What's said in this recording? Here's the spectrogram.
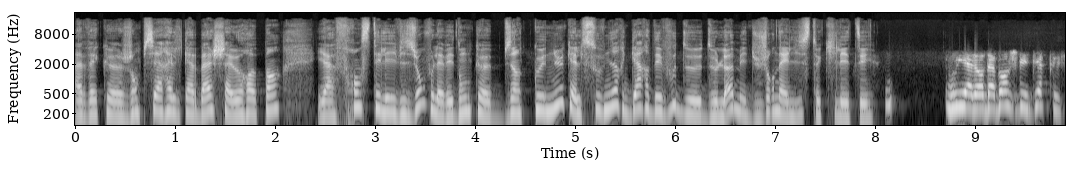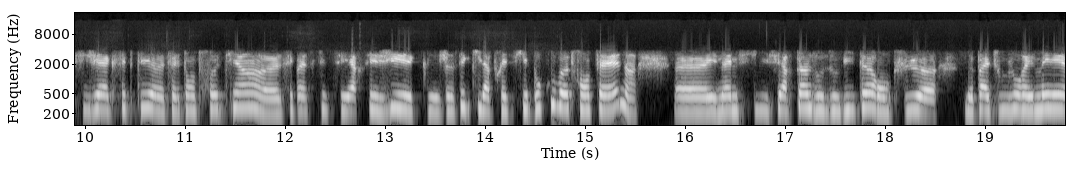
avec euh, Jean-Pierre Elkabach à Europe 1 et à France Télévisions. Vous l'avez donc euh, bien connu. Quel souvenir gardez-vous de, l'homme et du journaliste qu'il était? Oui, alors d'abord, je vais dire que si j'ai accepté euh, cet entretien, c'est parce que c'est RCJ et que je sais qu'il appréciait beaucoup votre antenne. et même si certains de vos auditeurs ont pu ne pas toujours aimer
